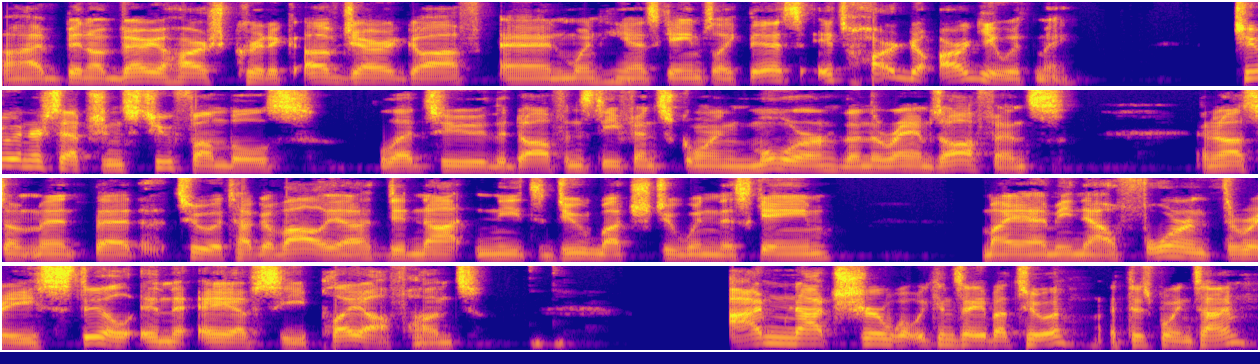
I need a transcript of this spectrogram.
I've been a very harsh critic of Jared Goff, and when he has games like this, it's hard to argue with me. Two interceptions, two fumbles led to the Dolphins defense scoring more than the Rams offense. And it also meant that Tua Tagovailoa did not need to do much to win this game. Miami now four and three, still in the AFC playoff hunt. I'm not sure what we can say about Tua at this point in time.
